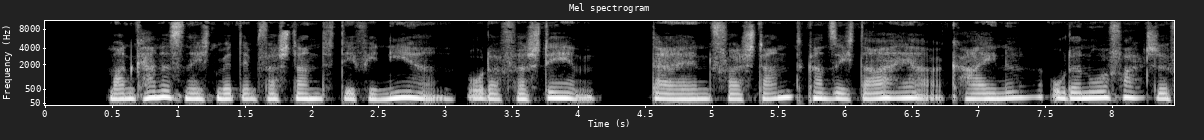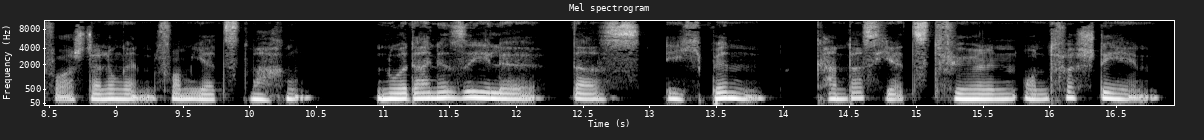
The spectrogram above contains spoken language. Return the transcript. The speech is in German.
Man kann es nicht mit dem Verstand definieren oder verstehen. Dein Verstand kann sich daher keine oder nur falsche Vorstellungen vom Jetzt machen. Nur deine Seele, das Ich bin, kann das Jetzt fühlen und verstehen.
